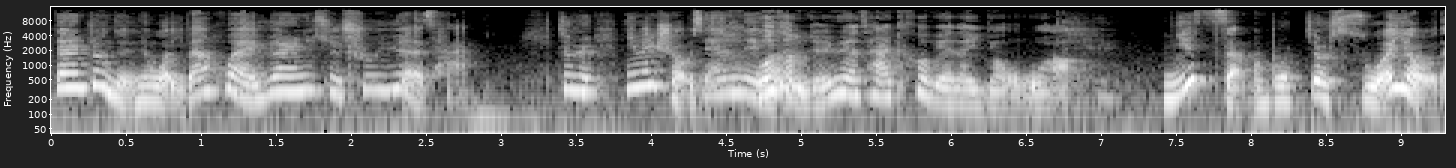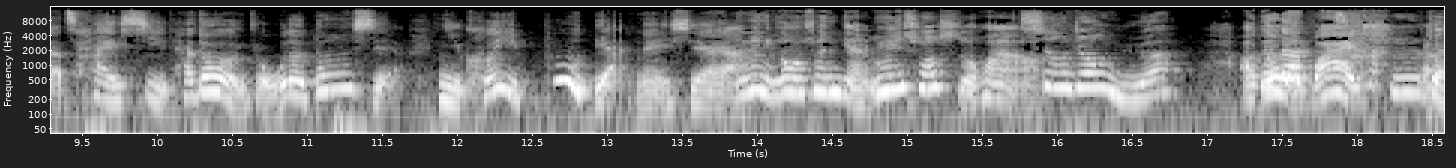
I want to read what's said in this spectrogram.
但是正经经，我一般会约人家去吃粤菜，就是因为首先那个我怎么觉得粤菜特别的油啊？你怎么不是？就是所有的菜系它都有油的东西，你可以不点那些呀那。你跟我说你点，因为说实话啊，清蒸鱼，啊，对吧我不爱吃的，对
